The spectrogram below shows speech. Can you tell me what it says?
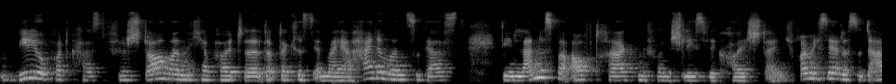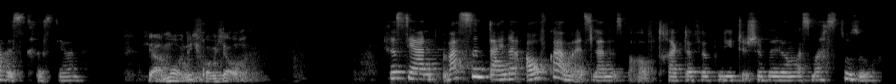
Politik-Videopodcast für Staumann. Ich habe heute Dr. Christian Meyer-Heidemann zu Gast, den Landesbeauftragten von Schleswig-Holstein. Ich freue mich sehr, dass du da bist, Christian. Ja, moin, ich freue mich auch. Christian, was sind deine Aufgaben als Landesbeauftragter für politische Bildung? Was machst du so?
